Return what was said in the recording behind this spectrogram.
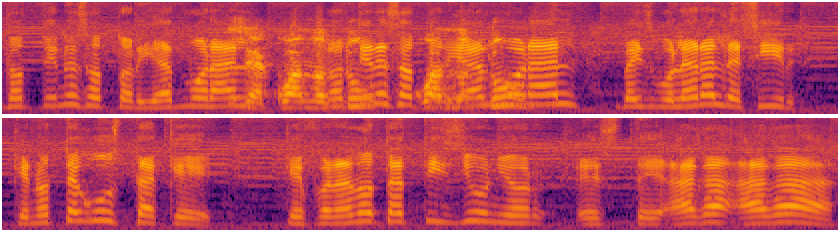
no tienes autoridad moral. O sea, cuando no tienes autoridad moral beisbolera al decir que no te gusta que, que Fernando Tatis Jr. Este, haga, haga,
